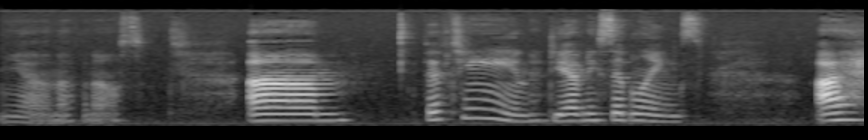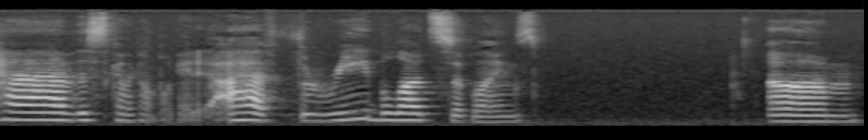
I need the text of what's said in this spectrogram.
yeah, nothing else. Um, 15. Do you have any siblings? I have, this is kind of complicated. I have three blood siblings um,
